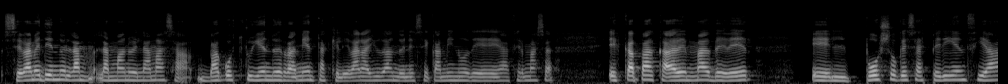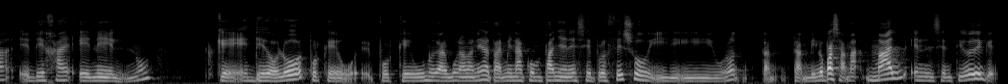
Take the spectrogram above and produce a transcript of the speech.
se va metiendo en las manos en la masa, va construyendo herramientas que le van ayudando en ese camino de hacer masa, es capaz cada vez más de ver el pozo que esa experiencia eh, deja en él, ¿no? que es de dolor, porque, porque uno de alguna manera también acompaña en ese proceso y, también lo pasa mal en el sentido de que,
